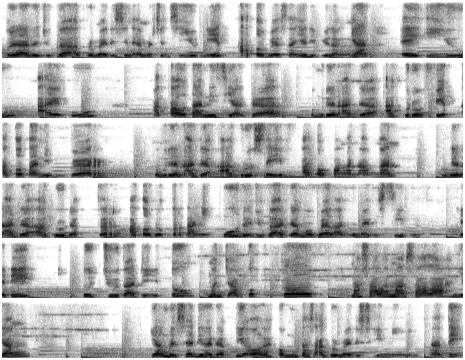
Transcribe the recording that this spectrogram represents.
kemudian ada juga agromedicine emergency unit atau biasanya dibilangnya AEU AEU atau tani siaga kemudian ada agrofit atau tani bugar kemudian ada agrosafe atau pangan aman kemudian ada agrodokter atau dokter taniku dan juga ada mobile agromedicine. Jadi tujuh tadi itu mencakup ke masalah-masalah yang yang biasanya dihadapi oleh komunitas agromedis ini. Nanti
